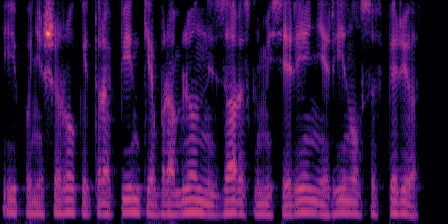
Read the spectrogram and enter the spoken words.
и по неширокой тропинке, обрамленной зарослями сирени, ринулся вперед.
